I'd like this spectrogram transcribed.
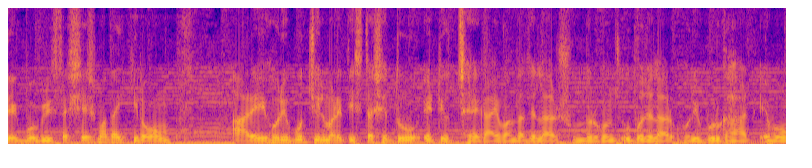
দেখব ব্রিজটা শেষ মাথায় কীরকম আর এই হরিপুর চিলমারি তিস্তা সেতু, এটি হচ্ছে গাইবান্ধা জেলার সুন্দরগঞ্জ উপজেলার হরিপুর ঘাট এবং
